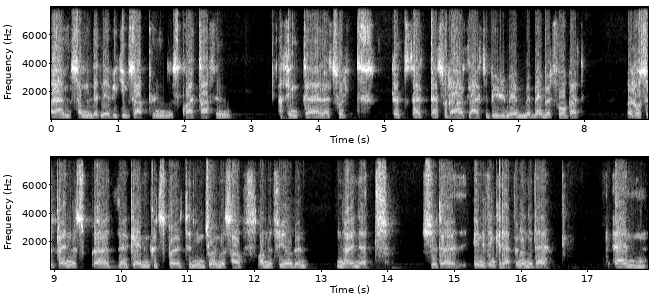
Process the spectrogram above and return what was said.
um, someone that never gives up and is quite tough. And I think uh, that's what that, that, that's what I'd like to be remembered for. But but also playing this, uh, the game in good spirit and enjoy myself on the field and knowing that should uh, anything could happen on the day, and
